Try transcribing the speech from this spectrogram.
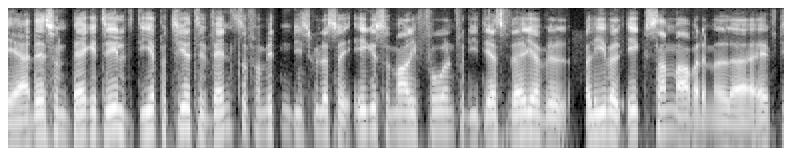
Ja, det er sådan begge dele. De her partier til venstre for midten, de skylder sig ikke så meget i foden, fordi deres vælgere vil alligevel ikke samarbejde med øh, uh, AFD.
